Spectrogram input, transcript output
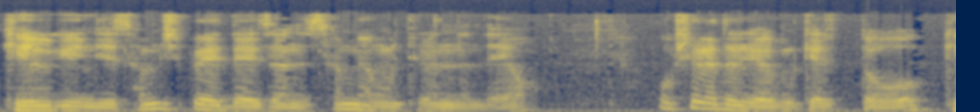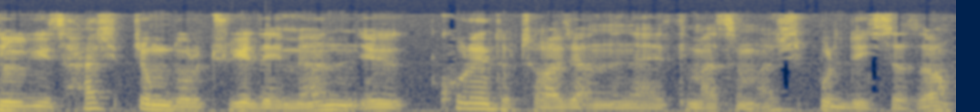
기울기 이제 30회에 대해서는 설명을 드렸는데요. 혹시라도 여러분께서 또 기울기 40 정도로 주게 되면 콘에 도착하지 않느냐 이렇게 말씀하실 분도 있어서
